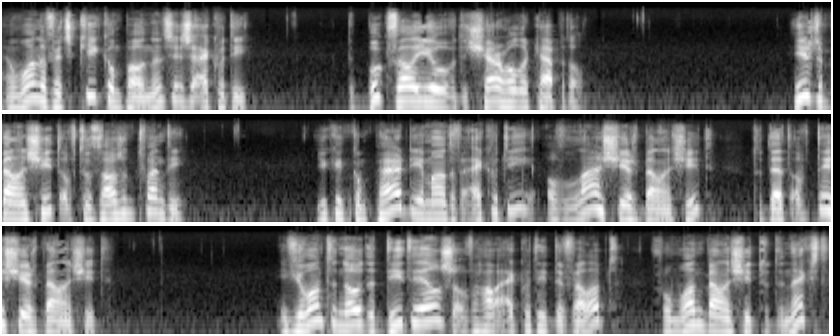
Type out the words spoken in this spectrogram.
And one of its key components is equity, the book value of the shareholder capital. Here's the balance sheet of 2020. You can compare the amount of equity of last year's balance sheet to that of this year's balance sheet. If you want to know the details of how equity developed from one balance sheet to the next,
